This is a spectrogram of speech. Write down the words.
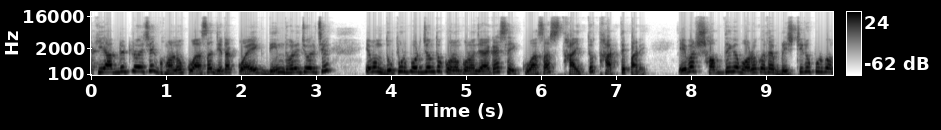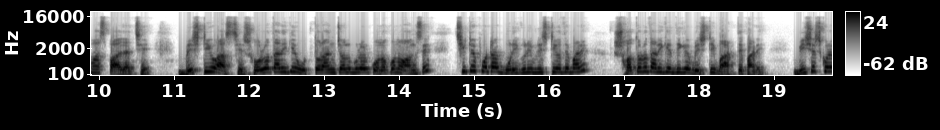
একই আপডেট রয়েছে, ঘন কুয়াশা যেটা কয়েক দিন ধরে চলছে এবং দুপুর পর্যন্ত কোনো কোনো জায়গায় সেই কুয়াশার স্থায়িত্ব থাকতে পারে। এবার সব থেকে বড় কথা বৃষ্টিরও পূর্বাভাস পাওয়া যাচ্ছে। বৃষ্টিও আসছে। ষোলো তারিখে উত্তরাঞ্চলগুলোর কোনো কোনো অংশে ছিটে ফোটা গুঁড়ি গুঁড়ি বৃষ্টি হতে পারে। সতেরো তারিখের দিকে বৃষ্টি বাড়তে পারে। বিশেষ করে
